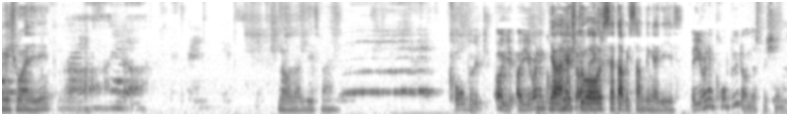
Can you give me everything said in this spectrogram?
Which one is it? Uh, yeah. No, not this one. Coreboot. Oh, you, are you running core Yeah, boot on H2O X- setup is something like this. Are you running coreboot on this machine?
